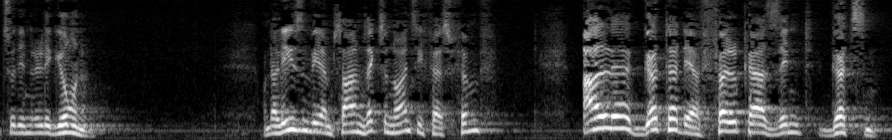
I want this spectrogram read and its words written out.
zu den Religionen? Und da lesen wir im Psalm 96, Vers 5, alle Götter der Völker sind Götzen,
